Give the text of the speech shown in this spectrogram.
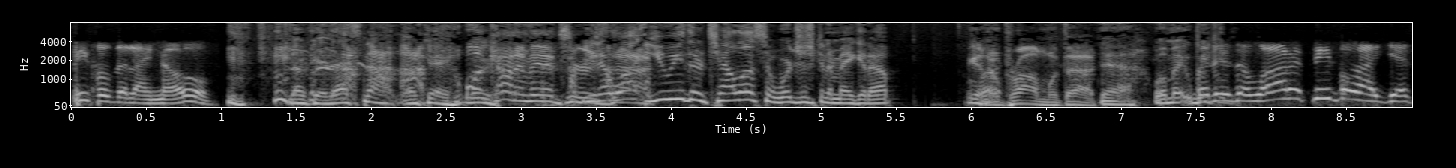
People that I know. Okay, that's not okay. What We're- kind of answer You is know that? what? You either tell us, or we're just going to make it up. You got no problem with that. Yeah, we'll. We But can, there's a lot of people, I guess,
